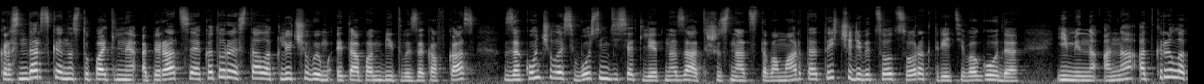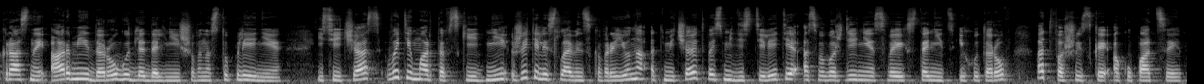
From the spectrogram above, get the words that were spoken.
Краснодарская наступательная операция, которая стала ключевым этапом битвы за Кавказ, закончилась 80 лет назад, 16 марта 1943 года. Именно она открыла Красной армии дорогу для дальнейшего наступления. И сейчас, в эти мартовские дни, жители Славянского района отмечают 80-летие освобождения своих станиц и хуторов от фашистской оккупации.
